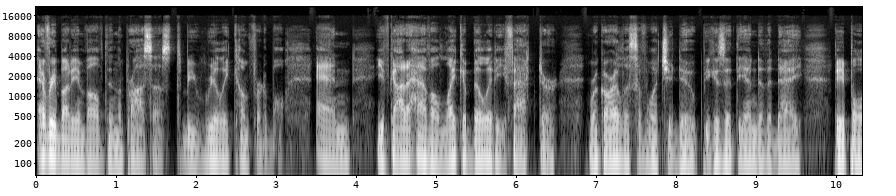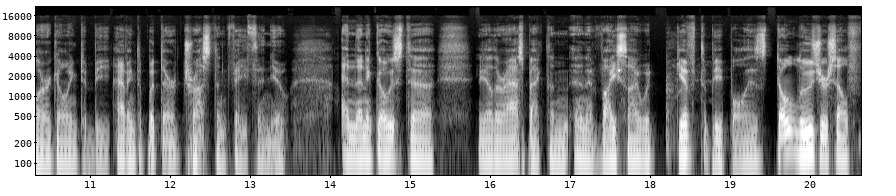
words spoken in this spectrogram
everybody involved in the process to be really comfortable. And you've got to have a likability factor regardless of what you do, because at the end of the day, people are going to be having to put their trust and faith in you. And then it goes to the other aspect and, and advice I would give to people is don't lose yourself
